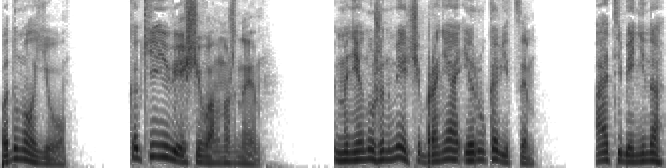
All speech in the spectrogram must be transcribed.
Подумал Ю. Какие вещи вам нужны? Мне нужен меч, броня и рукавицы. А тебе, Нина?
